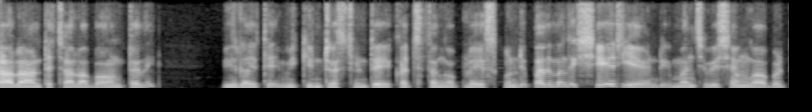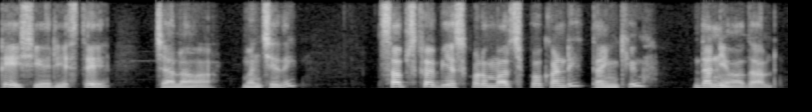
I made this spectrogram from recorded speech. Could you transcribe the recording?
చాలా అంటే చాలా బాగుంటుంది. వీలైతే మీకు ఇంట్రెస్ట్ ఉంటే ఖచ్చితంగా అప్లై చేసుకోండి. పది మందికి షేర్ చేయండి. మంచి విషయం కాబట్టి షేర్ చేస్తే చాలా మంచిది. సబ్స్క్రైబ్ చేసుకోవడం మర్చిపోకండి. Thank you. ధన్యవాదాలు.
